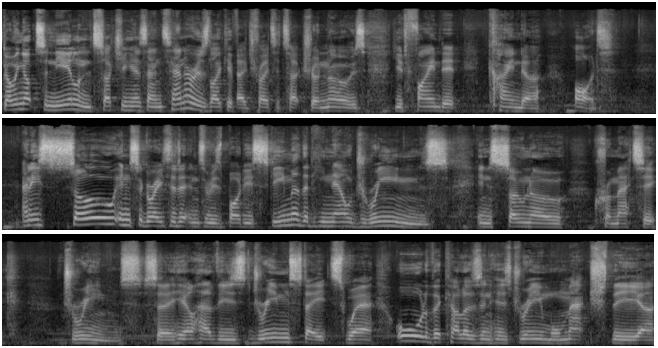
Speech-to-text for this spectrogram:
Going up to Neil and touching his antenna is like if I tried to touch your nose, you'd find it kind of odd. And he's so integrated it into his body's schema that he now dreams in sonochromatic dreams. So he'll have these dream states where all of the colors in his dream will match the, uh,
